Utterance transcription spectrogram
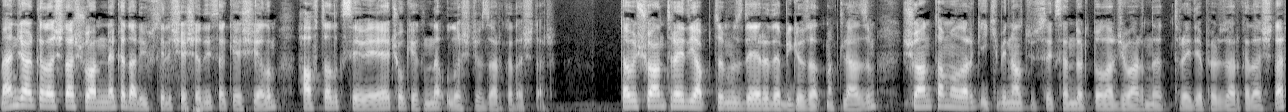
Bence arkadaşlar şu an ne kadar yükseliş yaşadıysak yaşayalım haftalık seviyeye çok yakında ulaşacağız arkadaşlar. Tabii şu an trade yaptığımız değere de bir göz atmak lazım. Şu an tam olarak 2684 dolar civarında trade yapıyoruz arkadaşlar.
